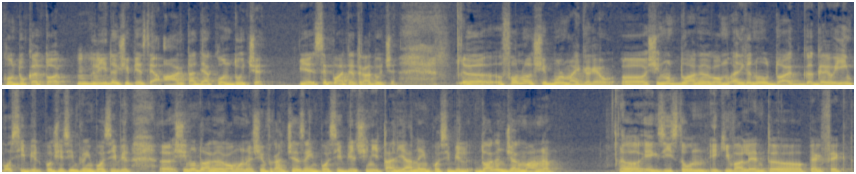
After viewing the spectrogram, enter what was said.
conducător. Uh-huh. Leadership este arta de a conduce. E, se poate traduce. Uh, followership mult mai greu. Uh, și nu doar în română, adică nu doar greu, e imposibil, pur și simplu imposibil. Uh, și nu doar în română, și în franceză e imposibil, și în italiană e imposibil, doar în germană uh, există un echivalent uh, perfect.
